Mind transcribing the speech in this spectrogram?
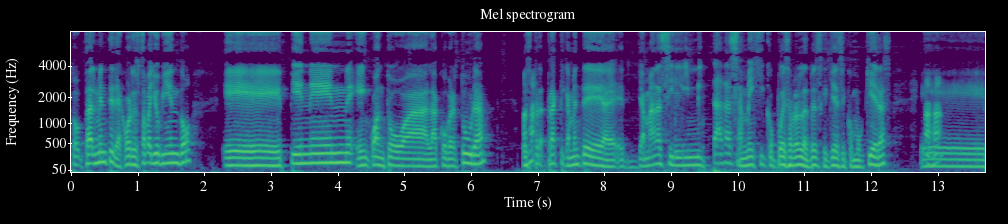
Totalmente de acuerdo, estaba yo viendo eh, tienen, en cuanto a la cobertura, pues prácticamente eh, llamadas ilimitadas a México. Puedes hablar las veces que quieras y como quieras. Eh,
